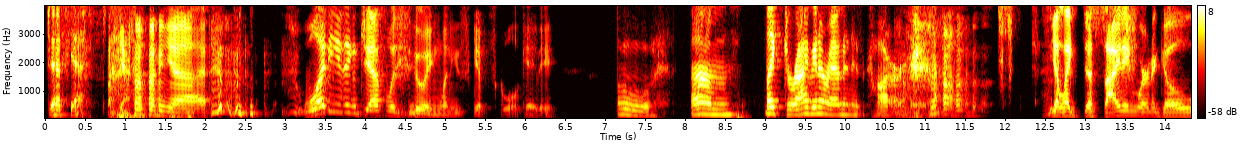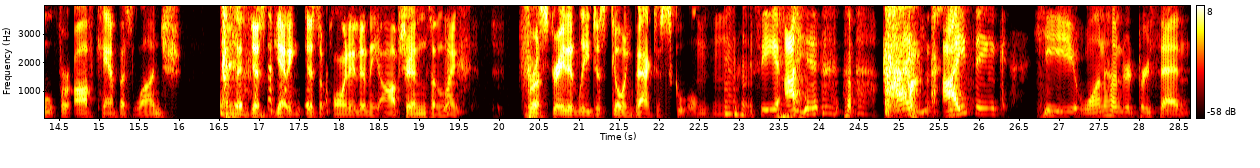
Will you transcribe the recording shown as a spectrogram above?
Jeff, yes. yeah. yeah. What do you think Jeff was doing when he skipped school, Katie? Oh, um, like driving around in his car. Yeah, like deciding where to go for off-campus lunch, and then just getting disappointed in the options and like frustratedly just going back to school. Mhm. See, I, I, I think he one hundred percent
